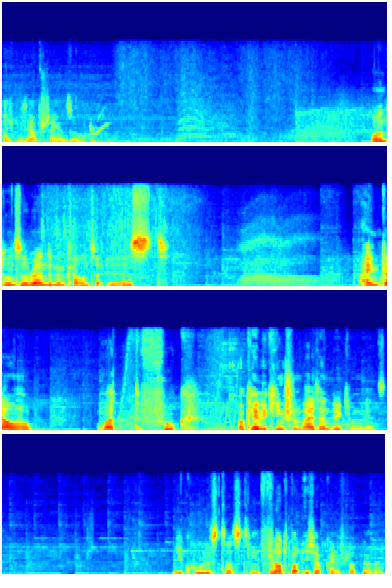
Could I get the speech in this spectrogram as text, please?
Ich muss hier absteigen, so. Und unser Random Encounter ist... Ein Gaun... Oh, what the fuck? Okay, wir kriegen schon Weiterentwicklungen jetzt. Wie cool ist das denn? Flottball... Ich habe keine Flottball mehr.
